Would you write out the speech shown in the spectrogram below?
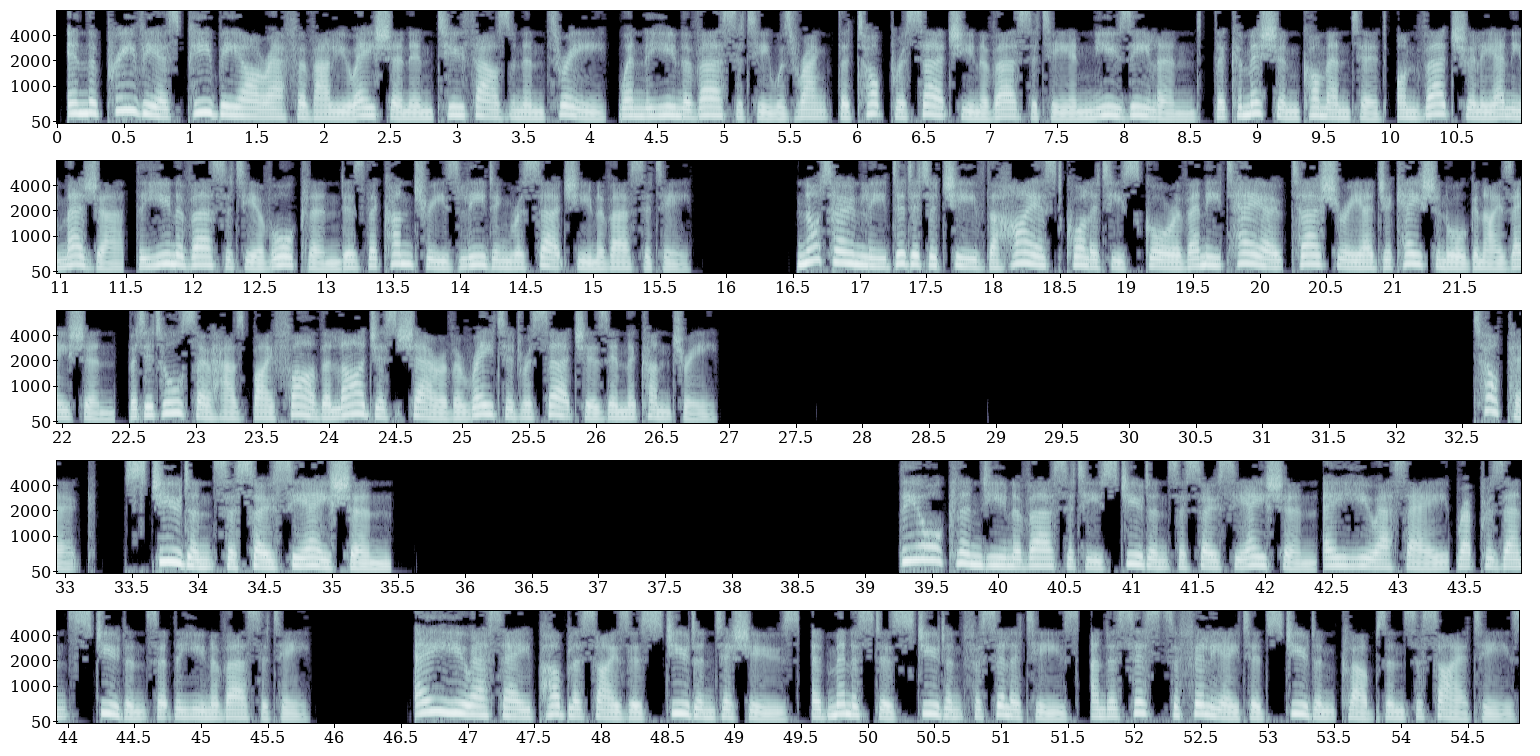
In the previous PBRF evaluation in 2003, when the university was ranked the top research university in New Zealand, the Commission commented, on virtually any measure, the University of Auckland is the country's leading research university. Not only did it achieve the highest quality score of any TEO tertiary education organization, but it also has by far the largest share of A-rated researchers in the country. Topic: Students Association. The Auckland University Students Association AUSA represents students at the university. AUSA publicizes student issues, administers student facilities, and assists affiliated student clubs and societies.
